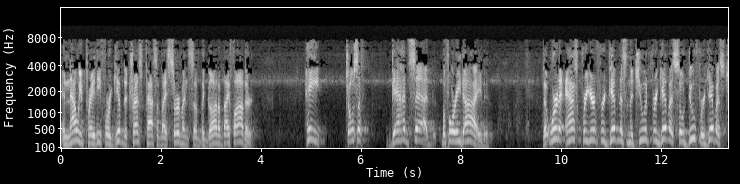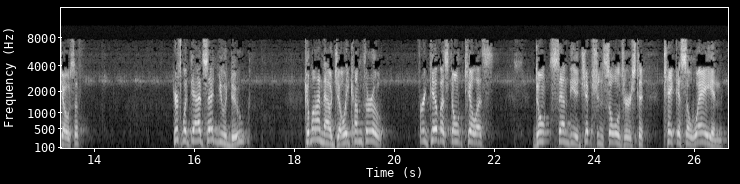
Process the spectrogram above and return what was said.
And now we pray thee, forgive the trespass of thy servants of the God of thy father. Hey, Joseph, Dad said before he died that we're to ask for your forgiveness and that you would forgive us. So do forgive us, Joseph. Here's what Dad said you would do. Come on now, Joey, come through. Forgive us, don't kill us. Don't send the Egyptian soldiers to take us away and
